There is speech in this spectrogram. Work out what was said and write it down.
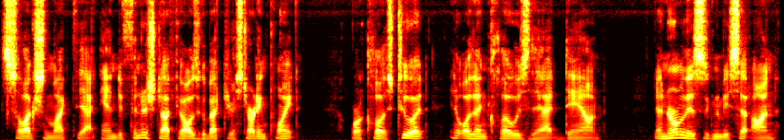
selection like that. And to finish it off, you always go back to your starting point or close to it, and it will then close that down. Now, normally this is going to be set on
